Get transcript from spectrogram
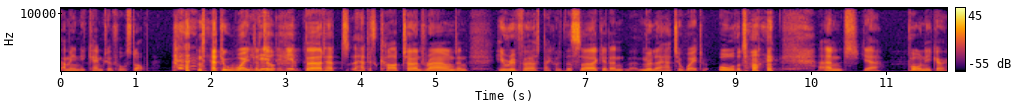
I mean, he came to a full stop and had to wait He until did, did. Bird had had his car turned round and he reversed back onto the circuit, and Müller had to wait all the time. And yeah, poor Nico.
